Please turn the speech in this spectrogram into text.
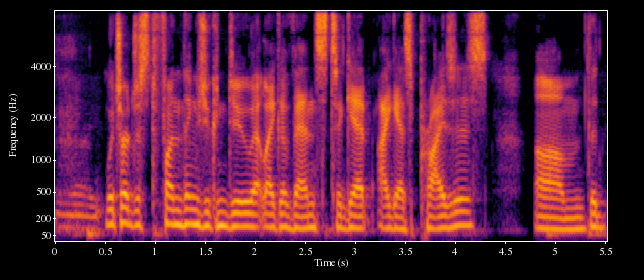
Like, which are just fun things you can do at like events to get, I guess, prizes. Um, the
